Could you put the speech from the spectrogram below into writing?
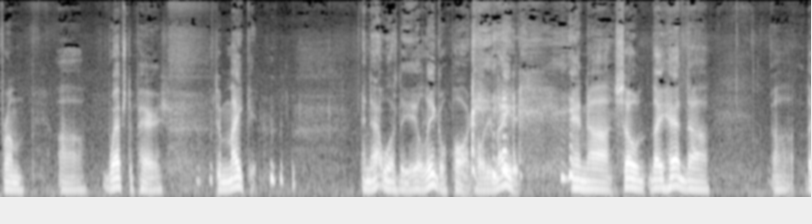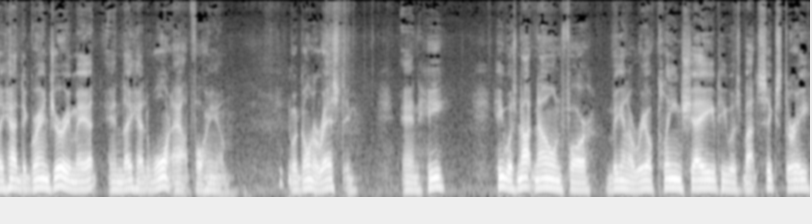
from uh, Webster Parish to make it, and that was the illegal part. Because he made it, and uh, so they had. They had the grand jury met and they had a warrant out for him. We're going to arrest him, and he he was not known for being a real clean shaved. He was about six three,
